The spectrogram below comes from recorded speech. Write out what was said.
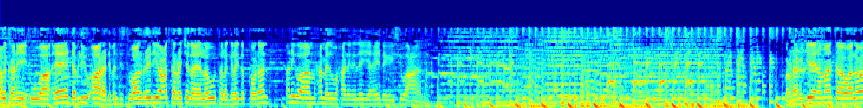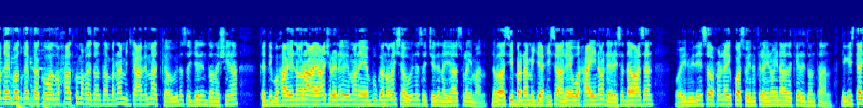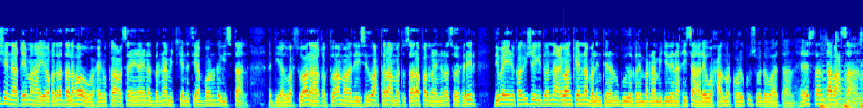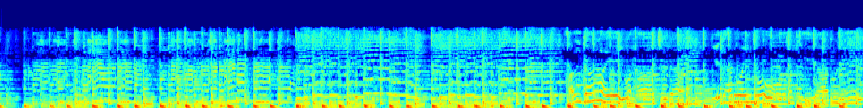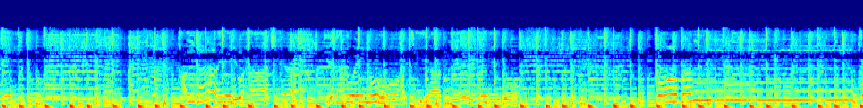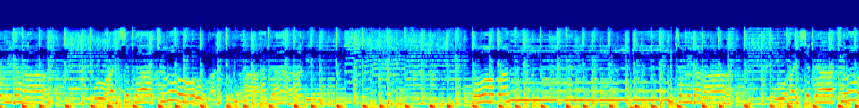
halkani waa e w r adventist wald redio codka rajada ee lagu talagalay dadkoo dhan anigoo ah maxamed waxaan idin leeyahay dhegaysi wacaan barnaamijyadeena maanta waa laba qaybood. Qaybta koowaad waxaad ku maqli doontaan barnaamijka caafimaadka. Uu inoo soo jeedin doono shiina kadib waxaa inoo raacaya cashar inaga imaanaya bugga nolosha uu inoo soo jeedinaya sulayman labadaasii barnaamij ee xiisaha leh waxaa inoo dheeraysa daawacsan oo aynu idiin soo xulnay kuwaas aynu filayno inaad ka heli doontaan. Dhegeystayaasheenna qiimaha iyo khadradda lehow waxaynu kaa codsanaynaa inaad barnaamijkeenna si aboon u dhegeysataan haddii aad wax su'aalaha qabto ama aad haysid wax talo ama tusaale fadlan inala soo xiriir dib ayaynu kaga sheegi doonnaa ciwaankeenna. Bal intaynan u guudagalin barnaamijyadeena xiisaha leh waxaad marka hore ku soo dhowaataan heestan daabacsan सजा चो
